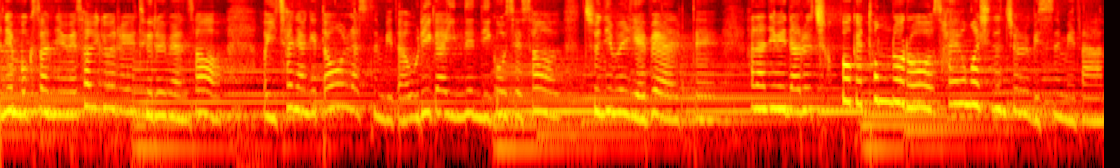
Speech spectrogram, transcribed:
담임 목사님의 설교를 들으면서 어, 이 찬양이 떠올랐습니다. 우리가 있는 이곳에서 주님을 예배할 때 하나님이 나를 축복의 통로로 사용하시는 줄 믿습니다.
